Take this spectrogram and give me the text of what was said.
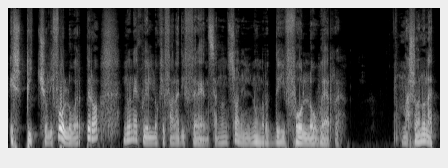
e spiccioli follower, però non è quello che fa la differenza, non sono il numero dei follower, ma sono la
